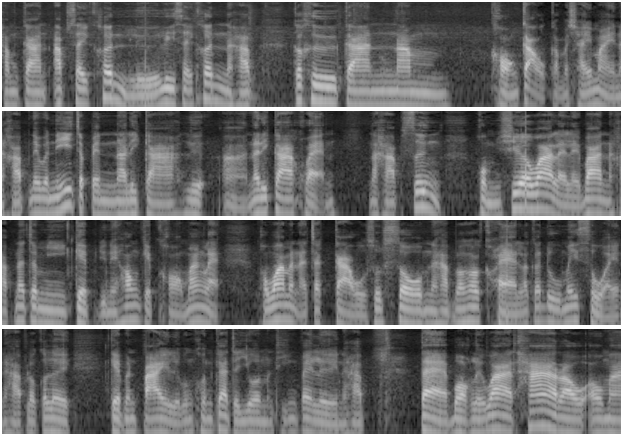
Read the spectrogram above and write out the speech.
ทำการ Upcycle หรือ Recycle นะครับ ก็คือการนำของเก่ากลับมาใช้ใหม่นะครับ ในวันนี้จะเป็นนาฬิกาหรืออนาฬิกาแขวน นะครับ ซึ่งผมเชื่อว่าหลาย ๆ บ้านนะครับ น่าจะมีเก็บอยู่ในห้องเก็บของบ้างแหละ เพราะว่ามันอาจจะเก่าสุดโทมนะครับ แล้วก็แขวนแล้วก็ดูไม่สวยนะครับ เราก็เลยเก็บมันไป หรือบางคนก็อาจจะโยนมันทิ้งไปเลยนะครับ แต่บอกเลยว่าถ้าเราเอามา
